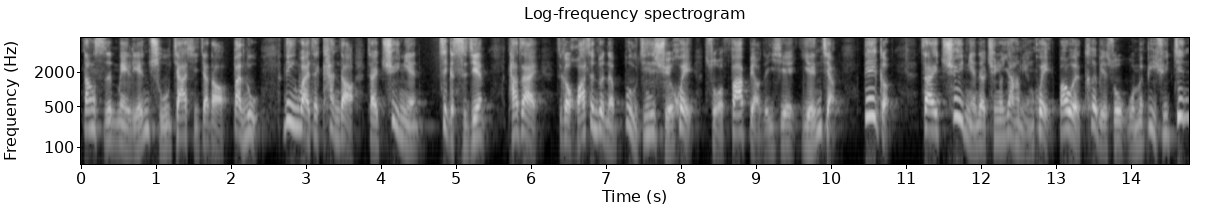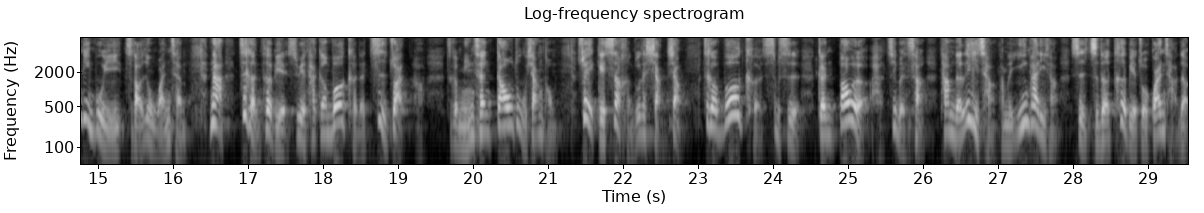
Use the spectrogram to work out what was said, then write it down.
当时美联储加息加到半路。另外，再看到在去年这个时间，他在这个华盛顿的布鲁金斯学会所发表的一些演讲。第一个，在去年的全球央行年会，鲍威尔特别说，我们必须坚定不移，直到任务完成。那这个很特别，是因为他跟 v o k e r 的自传哈。这个名称高度相同，所以给市场很多的想象。这个 v o k e r 是不是跟鲍威尔啊？基本上他们的立场，他们的鹰派立场是值得特别做观察的。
